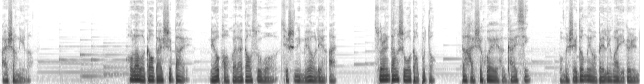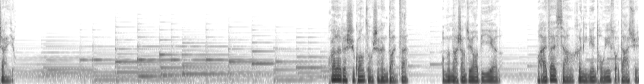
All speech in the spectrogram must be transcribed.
爱上你了。后来我告白失败，你又跑回来告诉我，其实你没有恋爱。虽然当时我搞不懂，但还是会很开心。我们谁都没有被另外一个人占有。快乐的时光总是很短暂。我们马上就要毕业了，我还在想和你念同一所大学，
